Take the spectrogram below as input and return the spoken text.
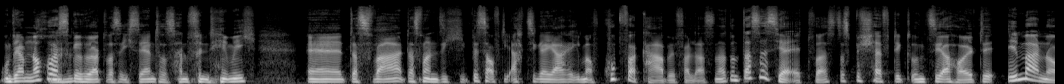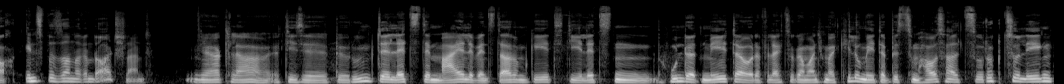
Und wir haben noch was mhm. gehört, was ich sehr interessant finde, nämlich das war, dass man sich bis auf die 80er Jahre eben auf Kupferkabel verlassen hat. Und das ist ja etwas, das beschäftigt uns ja heute immer noch, insbesondere in Deutschland. Ja klar, diese berühmte letzte Meile, wenn es darum geht, die letzten 100 Meter oder vielleicht sogar manchmal Kilometer bis zum Haushalt zurückzulegen.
